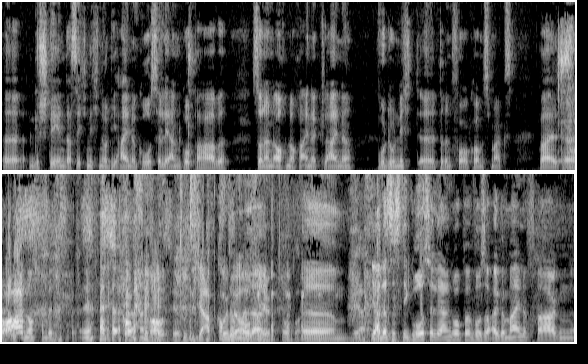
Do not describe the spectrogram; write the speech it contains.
äh, gestehen, dass ich nicht nur die eine große Lerngruppe habe, sondern auch noch eine kleine, wo du nicht äh, drin vorkommst, Max weil äh, ich noch mit kommt raus jetzt. tut sich ja Abgründe auf hier. Ähm, ja. ja. das ist die große Lerngruppe, wo so allgemeine Fragen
